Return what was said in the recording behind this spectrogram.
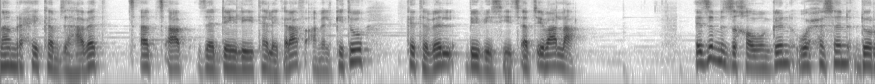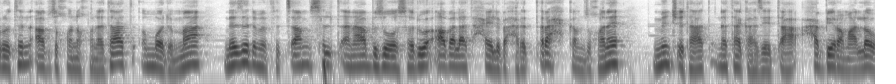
መምርሒ ከም ዝሃበት ጸብጻብ ዘ ዴይሊ ቴሌግራፍ ኣመልኪቱ ክትብል ቢቢሲ ጸብጺባ ኣላ እዚ ምዝኸውን ግን ውሕስን ድሩትን ኣብ ዝኾነ ኩነታት እሞ ድማ ነዚ ንምፍጻም ስልጠና ብዝወሰዱ ኣባላት ሓይሊ ባሕሪ ጥራሕ ከም ዝኾነ ምንጭታት ነታ ጋዜጣ ሓቢሮም ኣለዉ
